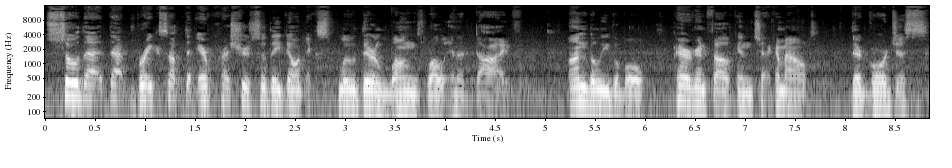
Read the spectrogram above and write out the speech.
so that that breaks up the air pressure so they don't explode their lungs while in a dive. Unbelievable. Peregrine Falcon, check them out. They're gorgeous.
